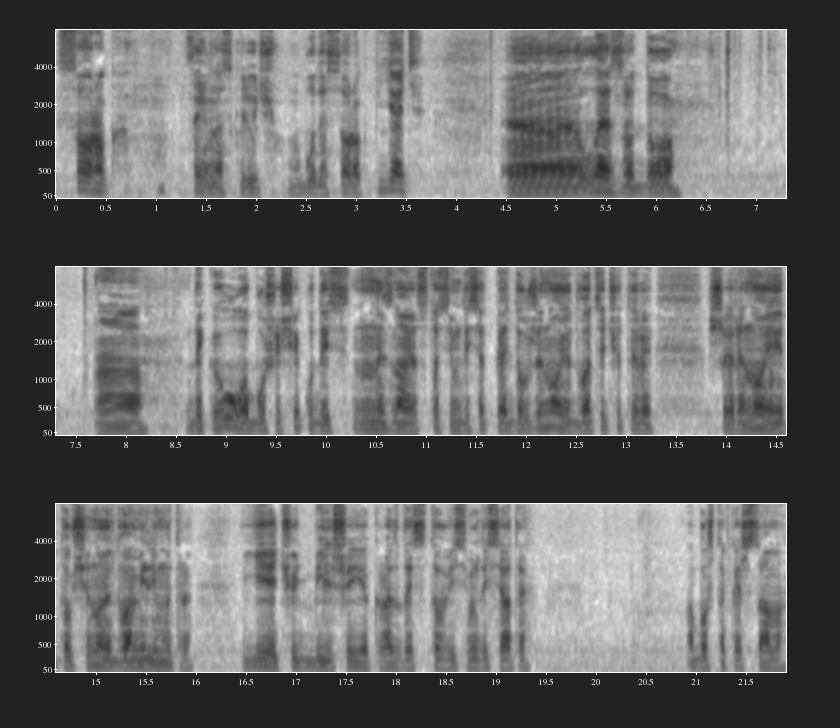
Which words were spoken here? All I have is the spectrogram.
40, Цей у нас ключ буде 45. Е, лезо до е, ДКУ або ще кудись, не знаю, 175 довжиною, 24 шириною і товщиною 2 мм. Є чуть більший, якраз десь 180. Або ж таке ж саме.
